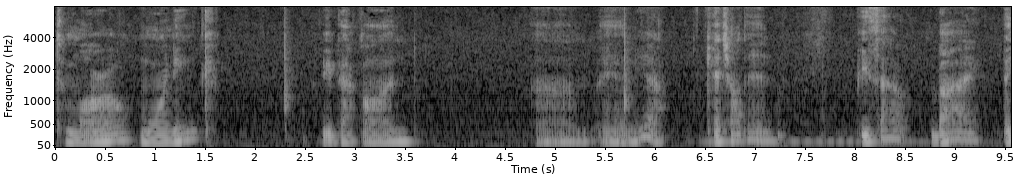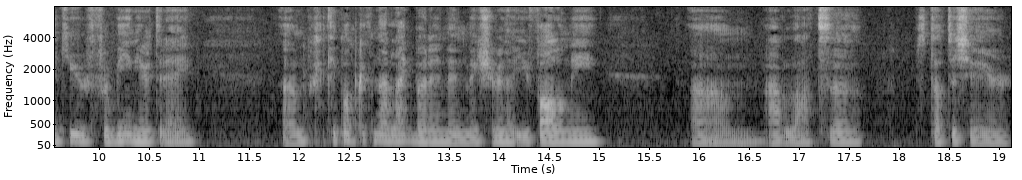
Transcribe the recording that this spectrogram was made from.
tomorrow morning. Be back on. Um, and yeah, catch y'all then. Peace out. Bye. Thank you for being here today. Um, keep on clicking that like button and make sure that you follow me. Um, I have lots of stuff to share.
